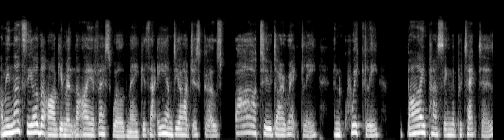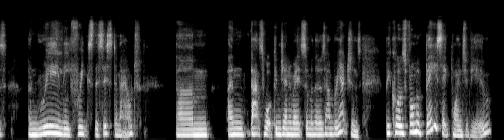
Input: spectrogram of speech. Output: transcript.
I mean, that's the other argument that IFS world make is that EMDR just goes far too directly and quickly bypassing the protectors and really freaks the system out. Um, and that's what can generate some of those ab reactions. Because from a basic point of view,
